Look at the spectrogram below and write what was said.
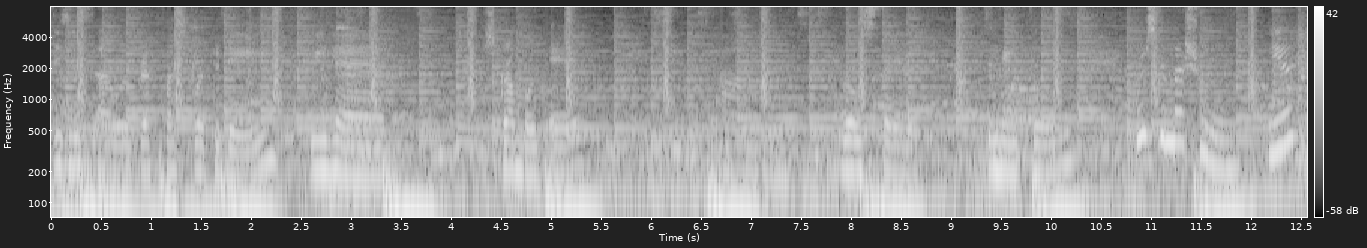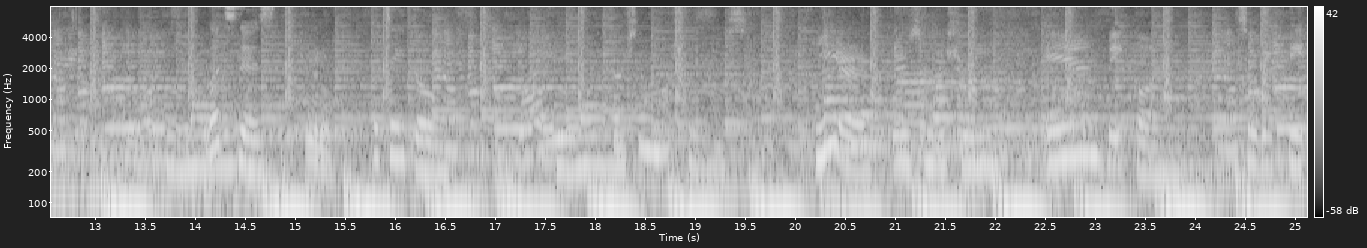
This is our breakfast for today. We have scrambled egg, um, roasted tomato. Where's the mushroom? Here? What's this? Potato. Potato. There's no mushrooms. Here, there's mushroom and bacon. So we pick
